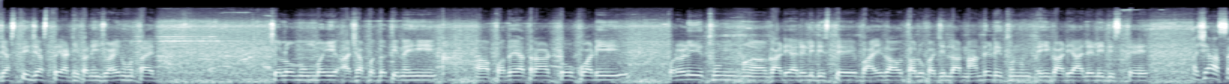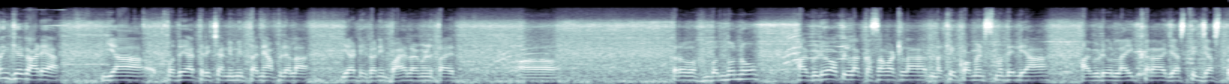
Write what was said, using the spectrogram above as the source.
जास्तीत जास्त या ठिकाणी जॉईन होत आहेत. चलो मुंबई अशा पद्धतीनेही पदयात्रा टोकवाडी परळी इथून गाडी आलेली दिसते. भायगाव तालुका जिल्हा नांदेड इथून ही गाडी आलेली दिसते. अशा असंख्य गाड्या या पदयात्रेच्या निमित्ताने आपल्याला या ठिकाणी पाहायला मिळत आहेत तर बंधूंनो हा व्हिडिओ आपल्याला कसा वाटला नक्की कॉमेंट्समध्ये लिहा. हा व्हिडिओ लाईक करा जास्तीत जास्त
